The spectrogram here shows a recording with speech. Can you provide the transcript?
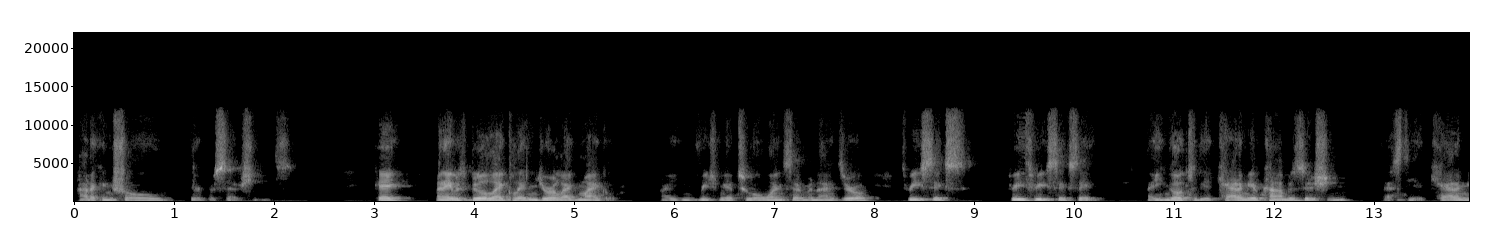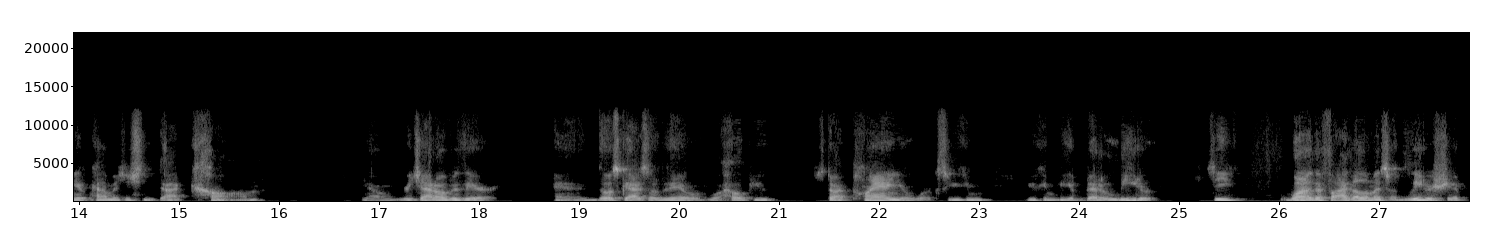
how to control their perceptions. Okay, my name is Bill like Clinton, you're like Michael. Right, you can reach me at 201 790 3368. Now you can go to the Academy of Composition. That's the academyofcomposition.com. You know, reach out over there. And those guys over there will, will help you start planning your work so you can you can be a better leader. See, one of the five elements of leadership,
